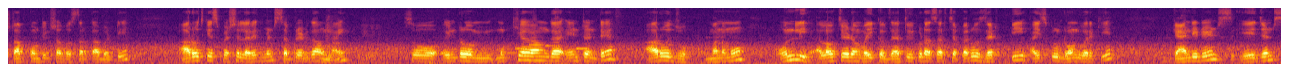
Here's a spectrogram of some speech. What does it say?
staff counting staff వస్తారు కాబట్టి ఆ రోజుకి స్పెషల్ అరేంజ్మెంట్స్ సెపరేట్గా ఉన్నాయి. సో ఇంట్లో ముఖ్యంగా ఏంటంటే ఆ రోజు మనము ఓన్లీ అలౌ చేయడం వెహికల్స్ అది కూడా సార్ చెప్పారు జెడ్పీ హై స్కూల్ గ్రౌండ్ వరకు candidates agents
